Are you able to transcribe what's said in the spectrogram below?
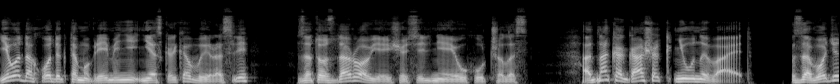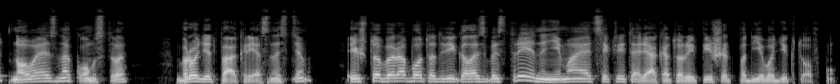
Его доходы к тому времени несколько выросли, зато здоровье еще сильнее ухудшилось. Однако Гашек не унывает, заводит новое знакомство, бродит по окрестностям и, чтобы работа двигалась быстрее, нанимает секретаря, который пишет под его диктовку.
